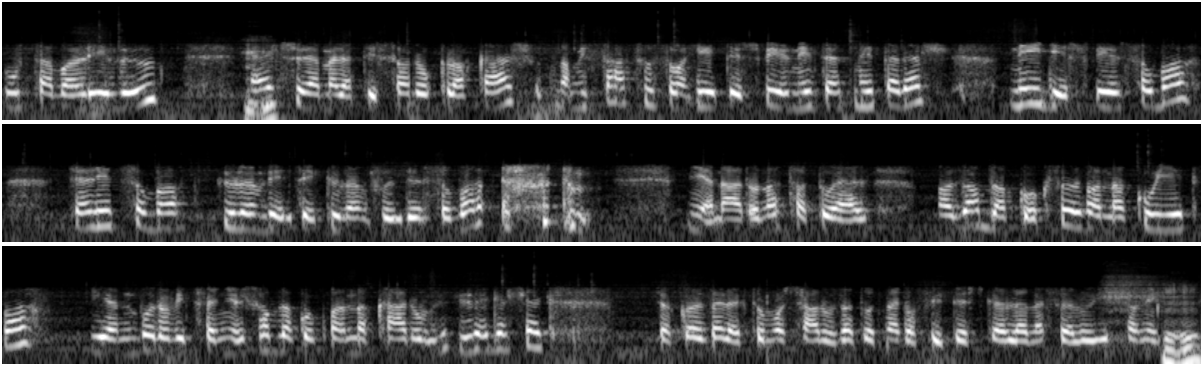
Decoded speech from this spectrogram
utcában lévő uh-huh. első emeleti saroklakás, ami 127 és fél négyzetméteres, négy és fél szoba, cselédszoba, külön WC, külön fürdőszoba. milyen áron adható el. Az ablakok föl vannak újítva, ilyen borovicfenyős ablakok vannak, három üvegesek, csak az elektromos hálózatot meg a fűtést kellene felújítani. Uh-huh.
